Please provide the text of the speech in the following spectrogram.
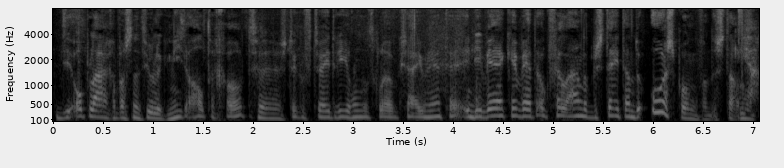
die oplage was natuurlijk niet al te groot. Een stuk of 200, 300 geloof ik, zei u net. In die werken werd ook veel aandacht besteed aan de oorsprong van de stad. Ja.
